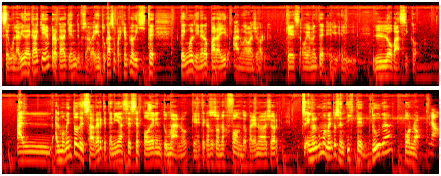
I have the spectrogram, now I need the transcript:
según la vida de cada quien, pero cada quien, o sea, en tu caso, por ejemplo, dijiste, tengo el dinero para ir a Nueva York, que es obviamente el- el- lo básico al, al momento de saber que tenías ese poder en tu mano, que en este caso son los fondos para ir a Nueva York, ¿en algún momento sentiste duda o no? No.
